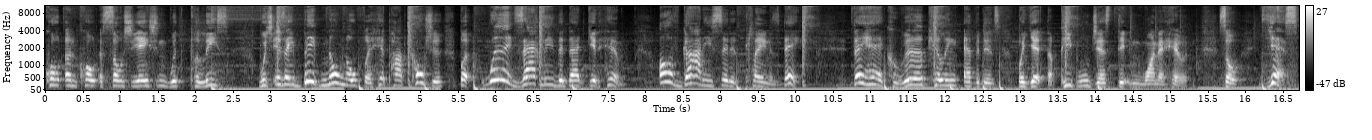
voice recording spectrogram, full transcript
quote unquote association with police, which is a big no-no for hip-hop culture, but where exactly did that get him? Irv Gotti said it plain as day. They had career-killing evidence, but yet the people just didn't want to hear it. So yes,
